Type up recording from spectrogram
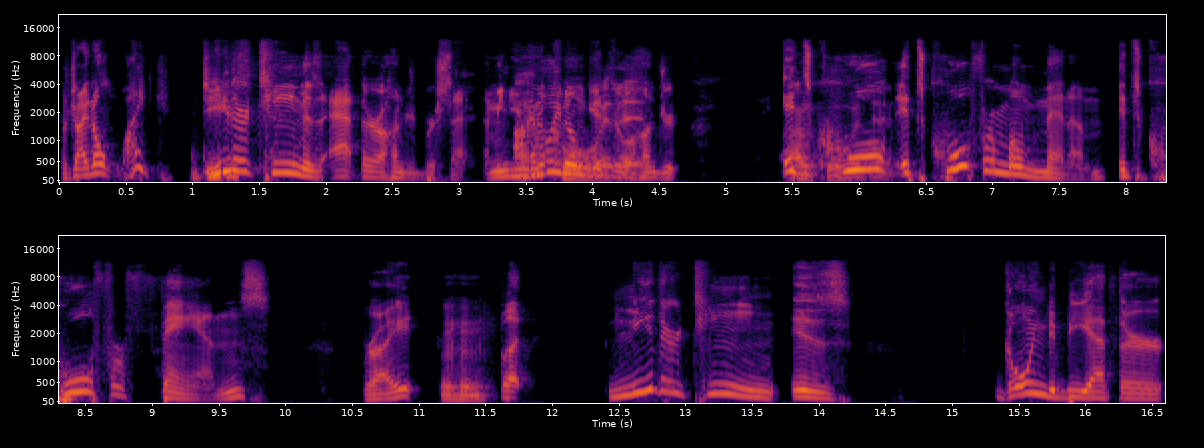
which I don't like. Do Neither th- team is at their 100%. I mean, you I'm really cool don't get to 100 it's cool. cool it. It's cool for momentum. It's cool for fans, right? Mm-hmm. But neither team is going to be at their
